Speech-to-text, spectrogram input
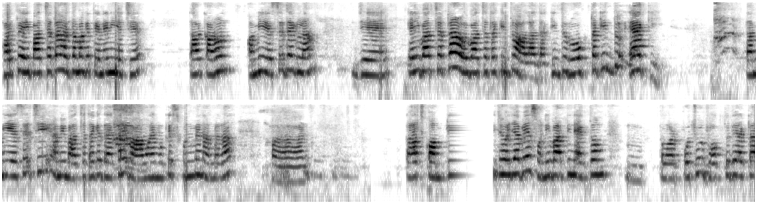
হয়তো এই বাচ্চাটা হয়তো আমাকে টেনে নিয়েছে। তার কারণ আমি এসে দেখলাম যে এই বাচ্চাটা ওই বাচ্চাটা কিন্তু আলাদা, কিন্তু রোগটা কিন্তু একই। তা আমি এসেছি, আমি বাচ্চাটাকে দেখাই বাবা মায়ের মুখে শুনবেন আপনারা। আর কাজ কমপ্লিট হয়ে যাবে। শনিবার দিন একদম তোমার প্রচুর ভক্তদের একটা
